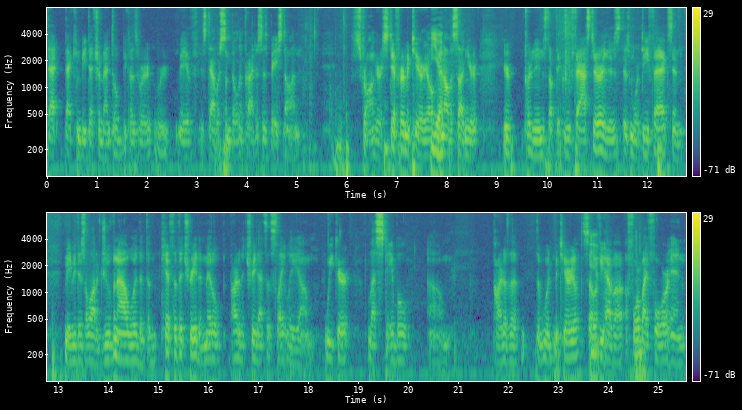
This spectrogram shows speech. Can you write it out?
That, that can be detrimental because we're, we may have established some building practices based on stronger, stiffer material, Yeah. and all of a sudden you're you're putting in stuff that grew faster, and there's there's more defects, and maybe there's a lot of juvenile wood. That the pith of the tree, the middle part of the tree, that's a slightly um, weaker, less stable um, part of the the wood material. So Yeah. if you have a, a four by four and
